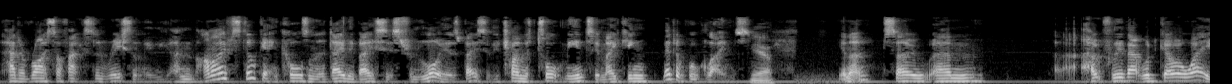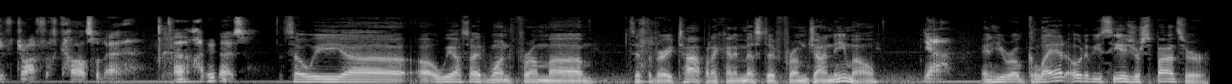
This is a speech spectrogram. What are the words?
had a write-off accident recently, and, and I'm still getting calls on a daily basis from lawyers basically trying to talk me into making medical claims. Yeah. You know, so um, hopefully that would go away if driverless cars were there. Uh, who knows? So we uh, uh, we also had one from um, it's at the very top, and I kind of missed it from John Nemo, Yeah, and he wrote, "Glad OWC is your sponsor.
